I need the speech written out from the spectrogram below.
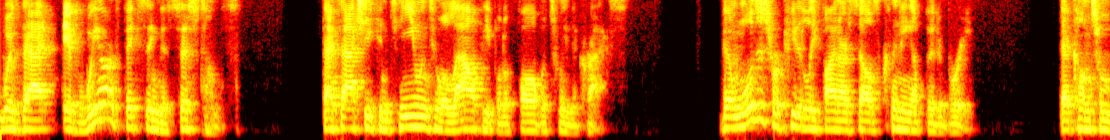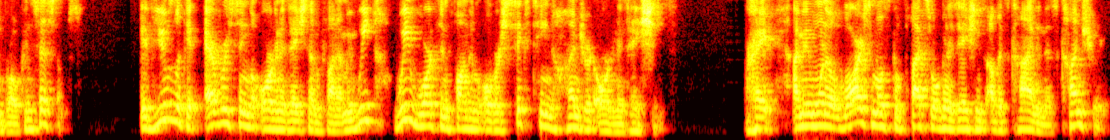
was that if we aren't fixing the systems that's actually continuing to allow people to fall between the cracks, then we'll just repeatedly find ourselves cleaning up the debris that comes from broken systems if you look at every single organization that we funded, I mean, we we worked and funded over 1,600 organizations, right? I mean, one of the largest, most complex organizations of its kind in this country.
